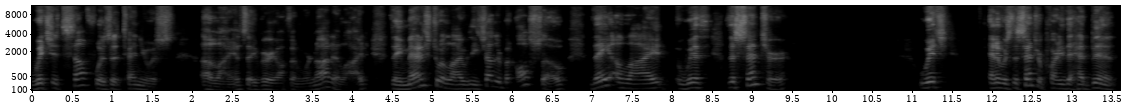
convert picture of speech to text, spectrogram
which itself was a tenuous alliance. They very often were not allied. They managed to ally with each other, but also they allied with the center, which, and it was the center party that had been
